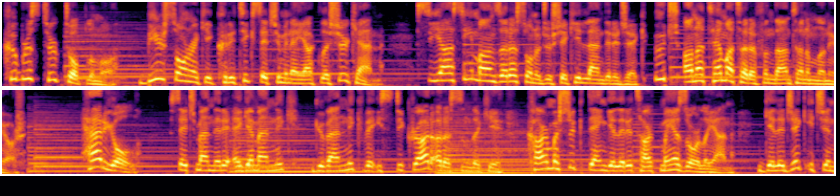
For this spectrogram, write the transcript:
Kıbrıs Türk toplumu bir sonraki kritik seçimine yaklaşırken, siyasi manzara sonucu şekillendirecek üç ana tema tarafından tanımlanıyor. Her yol, seçmenleri egemenlik, güvenlik ve istikrar arasındaki karmaşık dengeleri tartmaya zorlayan, gelecek için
